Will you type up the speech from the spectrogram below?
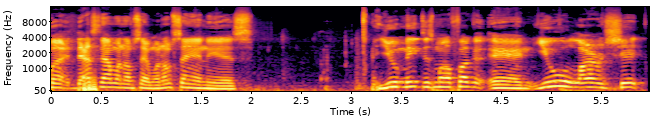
but that's not what I'm saying. What I'm saying is, you meet this motherfucker and you will learn shit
